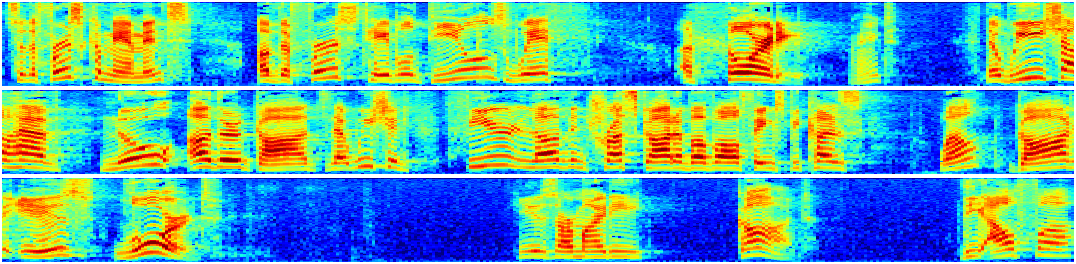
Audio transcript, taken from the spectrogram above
So the first commandment of the first table deals with authority, right? That we shall have no other gods, that we should fear, love, and trust God above all things because, well, God is Lord. He is our mighty God, the Alpha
